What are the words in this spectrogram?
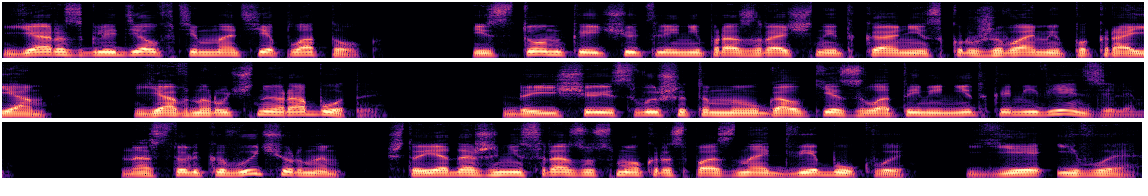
я разглядел в темноте платок. Из тонкой, чуть ли не прозрачной ткани с кружевами по краям, явно ручной работы. Да еще и с вышитым на уголке золотыми нитками вензелем. Настолько вычурным, что я даже не сразу смог распознать две буквы Е и В.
